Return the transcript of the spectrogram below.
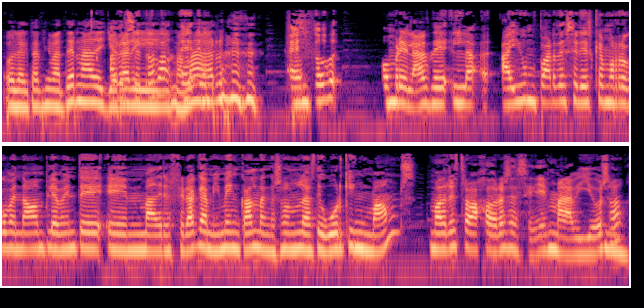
O lactancia materna, de llorar y eh, mamar. En todo, hombre, las de la- hay un par de series que hemos recomendado ampliamente en Madresfera que a mí me encantan, que son las de Working Moms, Madres Trabajadoras, esa serie es maravillosa Mm.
